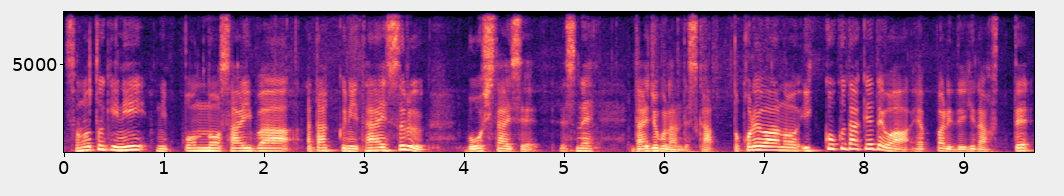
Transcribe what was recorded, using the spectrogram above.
その時に日本のサイバーアタックに対する防止体制ですね大丈夫なんですか？とこれはあの一国だけではやっぱりできなくて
